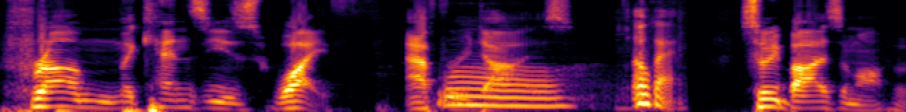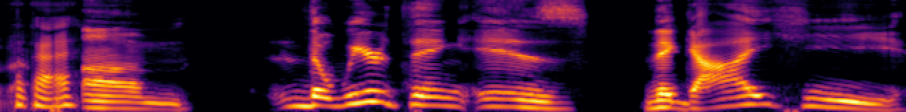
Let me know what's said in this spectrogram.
from Mackenzie's wife after he dies. Okay. So he buys them off of her. Okay. Um the weird thing is the guy he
